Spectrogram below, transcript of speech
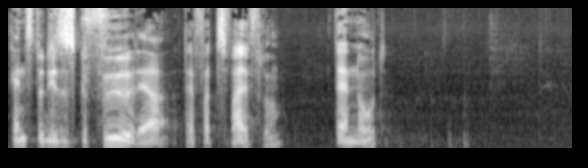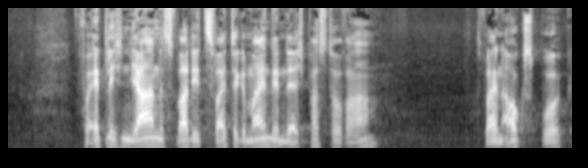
Kennst du dieses Gefühl der, der Verzweiflung, der Not? Vor etlichen Jahren, es war die zweite Gemeinde, in der ich Pastor war, es war in Augsburg.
